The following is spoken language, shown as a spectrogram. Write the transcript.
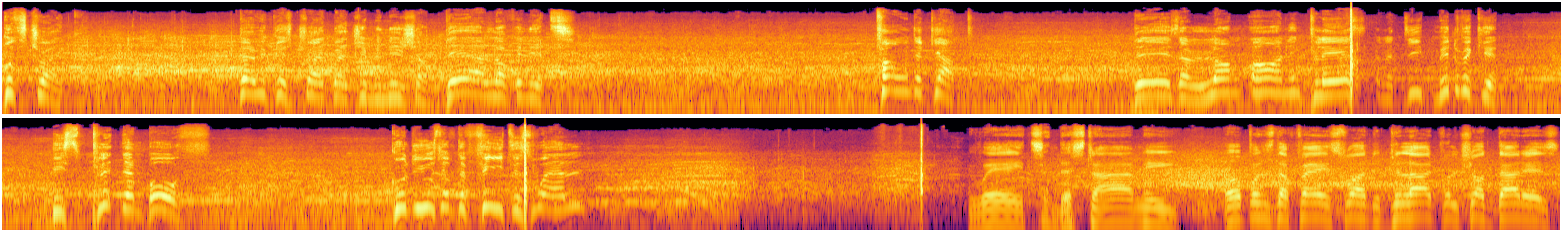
Good strike. Very good strike by Jimmy Neesham. They are loving it. Found the gap. There's a long on in place and a deep mid-wicket. He split them both. Good use of the feet as well. Waits, and this time he opens the face. What a delightful shot that is.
